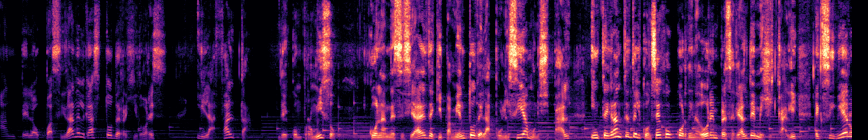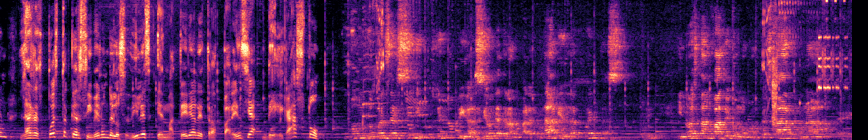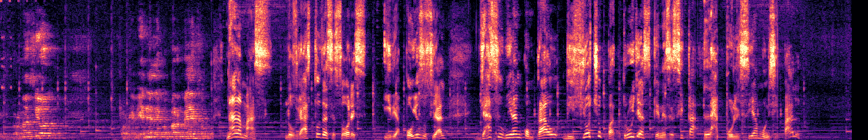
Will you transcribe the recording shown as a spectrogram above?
Ante la opacidad del gasto de regidores y la falta de compromiso con las necesidades de equipamiento de la Policía Municipal, integrantes del Consejo Coordinador Empresarial de Mexicali exhibieron la respuesta que recibieron de los ediles en materia de transparencia del gasto no, pueden ser cínicos, tienen una obligación de transparentar y de dar cuentas. Y no es tan fácil como contestar una eh, información porque viene de Coparmex. Nada más, los gastos de asesores y de apoyo social ya se hubieran comprado 18 patrullas que necesita la policía municipal.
